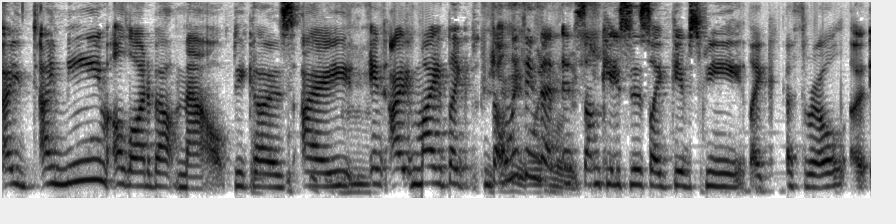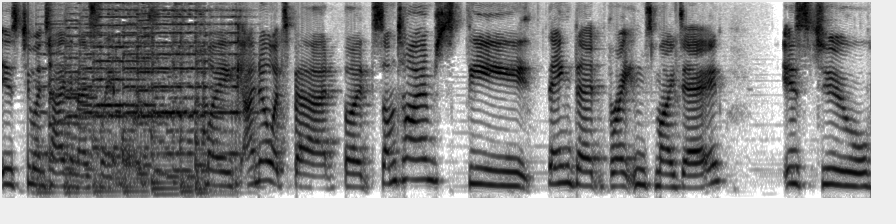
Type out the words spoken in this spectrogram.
I I meme a lot about Mao because I and I my like the only thing that in some cases like gives me like a thrill uh, is to antagonize landlords. Like I know it's bad, but sometimes the thing that brightens my day is to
